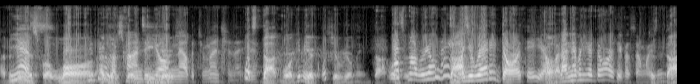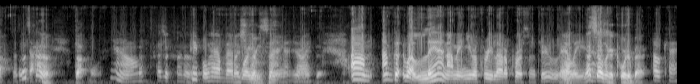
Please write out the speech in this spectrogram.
I've been doing this Yes. for a long. You I've do been doing look this for kind of 18 young years. now that you mention it. What's yeah. Dot Moore? Give me a. What's your real name? Dot. What That's is my real name. Dot? Are you ready? Dorothy, yeah, Oh, but I never hear Dorothy for some it? Is reason. Dot? Just That's Dot. kind of Dot Moore. You know, That has a kind of people have that nice way of saying it. it, I right? like that. Um, I'm good. Well, Len, I mean, you're a three-letter person too, Ellie. That sounds like a quarterback. Okay.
